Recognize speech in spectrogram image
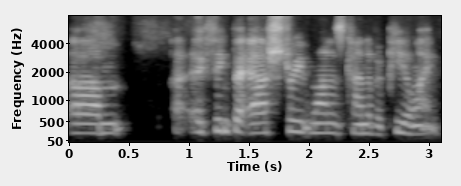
um, I think the Ash Street one is kind of appealing.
